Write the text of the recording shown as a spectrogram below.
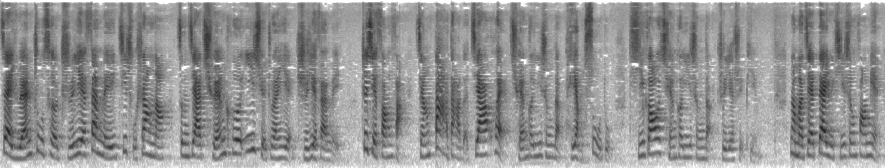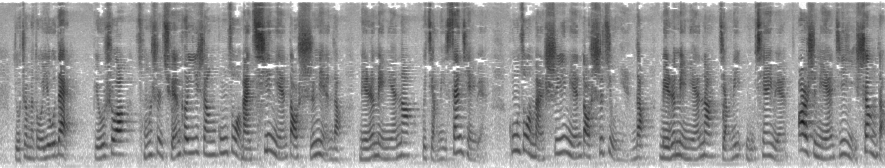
在原注册职业范围基础上呢，增加全科医学专业职业范围。这些方法将大大的加快全科医生的培养速度，提高全科医生的职业水平。那么在待遇提升方面有这么多优待，比如说从事全科医生工作满七年到十年的，每人每年呢会奖励三千元；工作满十一年到十九年的，每人每年呢奖励五千元；二十年及以上的，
